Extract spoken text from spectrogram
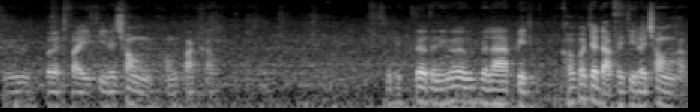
คือเปิดไฟทีละช่องของปลั๊กครับสเปกเตอร์ตัวนี้ก็เวลาปิดเขาก็จะดับไปทีละช่องครับ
